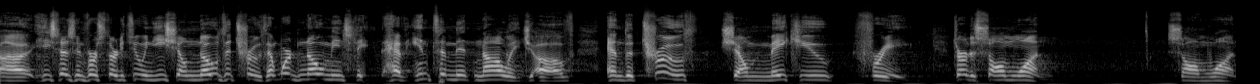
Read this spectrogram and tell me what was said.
uh, he says in verse 32, and ye shall know the truth. That word know means to have intimate knowledge of, and the truth shall make you free. Turn to Psalm 1. Psalm 1.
